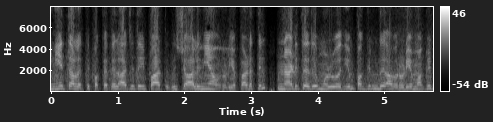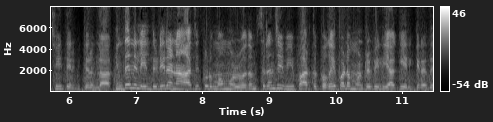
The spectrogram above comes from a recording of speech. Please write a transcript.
இணையதளத்து பக்கத்தில் அஜித்தை பார்த்தது. ஷாலினி அவருடைய படத்தில் நடித்தது முழுவதையும் பகிர்ந்து அவருடைய மகிழ்ச்சியை தெரிவித்திருந்தார். இந்த நிலையில் திடீர் திடீரென அஜித் குடும்பம் முழுவதும் சிரஞ்சீவியை பார்த்து புகைப்படம் ஒன்று வெளியாகி இருக்கிறது.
